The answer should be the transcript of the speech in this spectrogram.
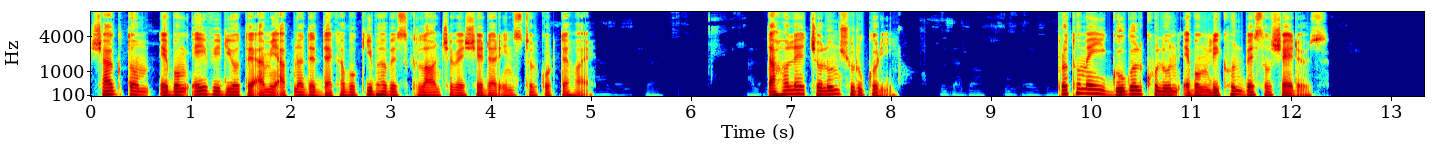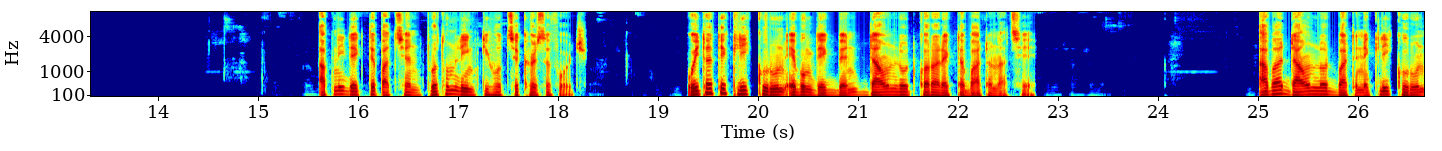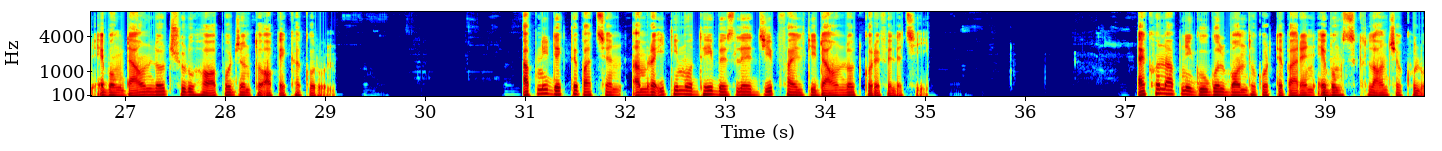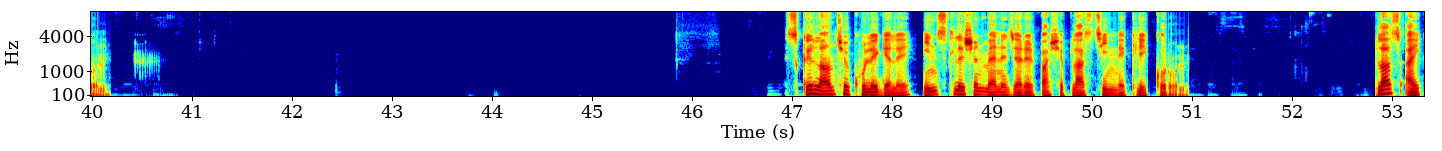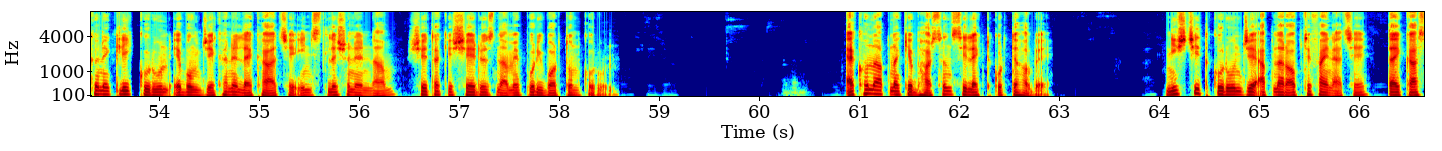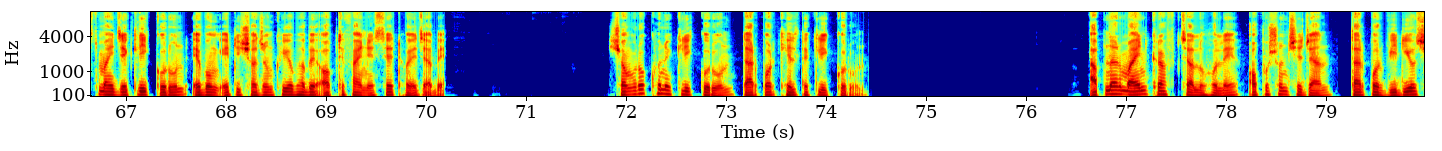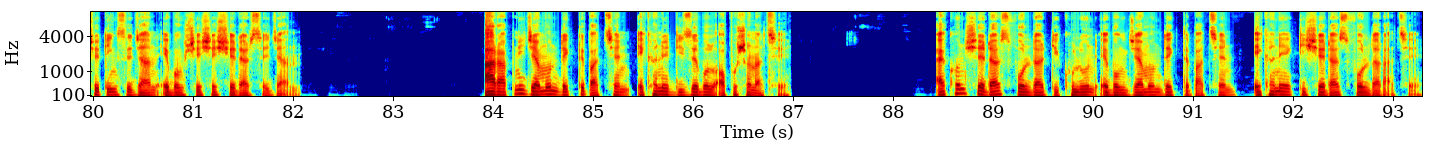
স্বাগতম এবং এই ভিডিওতে আমি আপনাদের দেখাবো কীভাবে স্ক্লাঞ্চবে শেডার ইনস্টল করতে হয়। তাহলে চলুন শুরু করি। প্রথমেই গুগল খুলুন এবং লিখুন বেসেল শেডার্স আপনি দেখতে পাচ্ছেন প্রথম লিঙ্কটি হচ্ছে কার্সাফোর্জ ওইটাতে ক্লিক করুন এবং দেখবেন ডাউনলোড করার একটা বাটন আছে। আবার ডাউনলোড বাটনে ক্লিক করুন এবং ডাউনলোড শুরু হওয়া পর্যন্ত অপেক্ষা করুন। আপনি দেখতে পাচ্ছেন, আমরা ইতিমধ্যেই বেজলের জিপ ফাইলটি ডাউনলোড করে ফেলেছি। এখন আপনি গুগল বন্ধ করতে পারেন এবং স্ক্লঞ্চ খুলুন। স্কিল লঞ্চ খুলে গেলে ইনস্টলেশন ম্যানেজারের পাশে প্লাস চিহ্নে ক্লিক করুন। প্লাস আইকনে ক্লিক করুন এবং যেখানে লেখা আছে ইনস্টলেশনের নাম, সেটাকে শেডোজ নামে পরিবর্তন করুন। এখন আপনাকে ভার্সন সিলেক্ট করতে হবে। নিশ্চিত করুন যে আপনার অপটিফাইন আছে, তাই কাস্টমাইজে ক্লিক করুন এবং এটি স্বয়ংক্রিয়ভাবে অপটিফাইনে সেট হয়ে যাবে। সংরক্ষণে ক্লিক করুন, তারপর খেলতে ক্লিক করুন। আপনার মাইনক্রাফট চালু হলে অপশনসে যান, তারপর ভিডিও সেটিংসে যান এবং শেষে শেডার্সে যান। আর আপনি যেমন দেখতে পাচ্ছেন, এখানে ডিজেবল অপশন আছে। এখন শেডার্স ফোল্ডারটি খুলুন এবং যেমন দেখতে পাচ্ছেন, এখানে একটি শেডার্স ফোল্ডার আছে।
